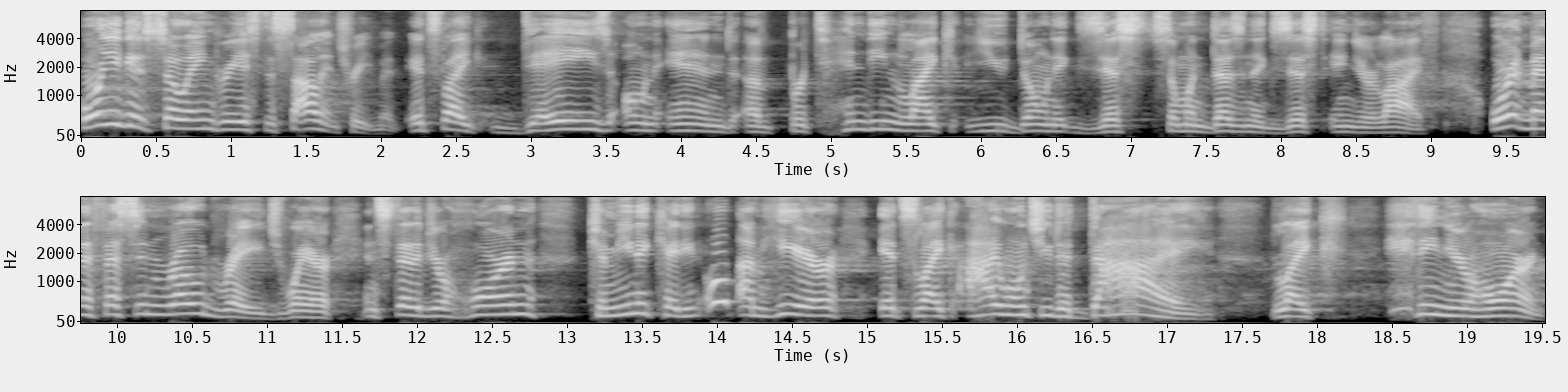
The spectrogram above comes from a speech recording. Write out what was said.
Or you get so angry, it's the silent treatment. It's like days on end of pretending like you don't exist, someone doesn't exist in your life. Or it manifests in road rage, where instead of your horn communicating, oh, I'm here, it's like, I want you to die. Like, hitting your horn.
